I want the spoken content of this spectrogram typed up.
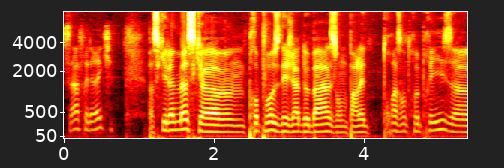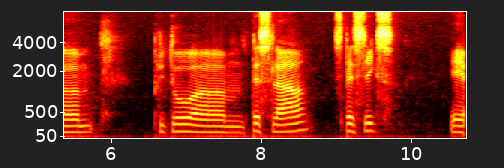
Ça Frédéric? Parce qu'Elon Musk euh, propose déjà de base, on parlait de trois entreprises, plutôt Tesla, SpaceX et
